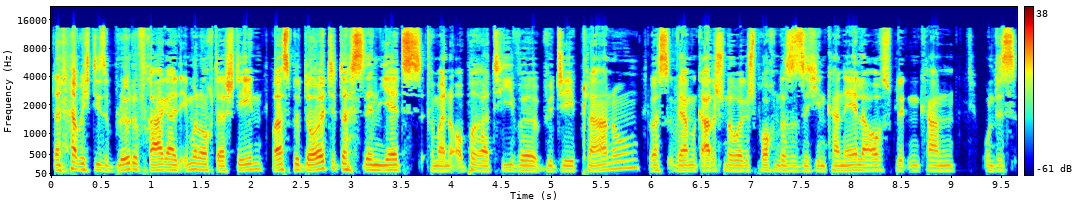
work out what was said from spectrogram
dann habe ich diese blöde Frage halt immer noch da stehen. Was bedeutet das denn jetzt für meine operative Budgetplanung? Du hast, wir haben gerade schon darüber gesprochen, dass es sich in Kanäle aufsplitten kann und es,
